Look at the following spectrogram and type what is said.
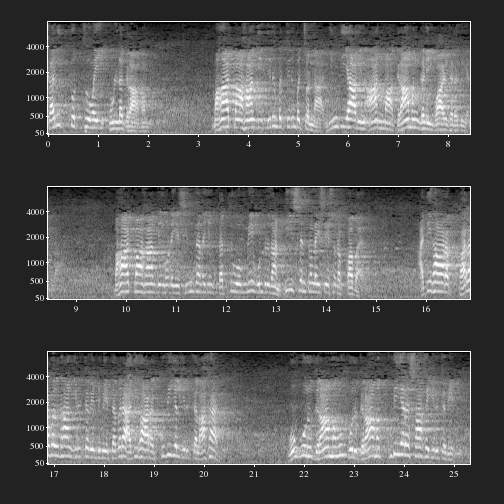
கருத்தொற்றுமை உள்ள கிராமம். மகாத்மா காந்தி திரும்ப திரும்ப சொன்னார் இந்தியாவின் ஆன்மா கிராமங்களில் வாழ்கிறது என்றார். மகாத்மா காந்தியினுடைய சிந்தனையும் தத்துவமே ஒன்றுதான். டீசென்ட்ரலைசேஷன் ஆஃப் பவர் அதிகார பரவல் தான் இருக்க வேண்டுமே தவிர அதிகார குவியல் இருக்கலாக ஒவ்வொரு கிராமமும் ஒரு கிராம குடியரசாக இருக்க வேண்டும்.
